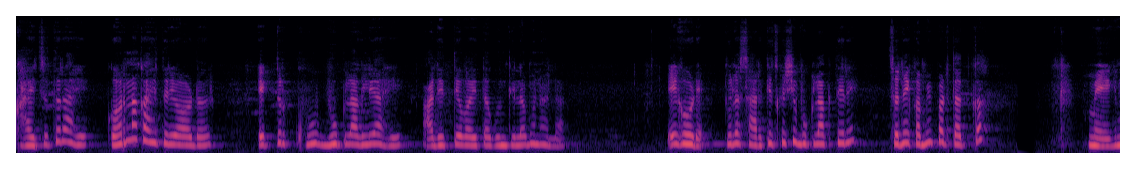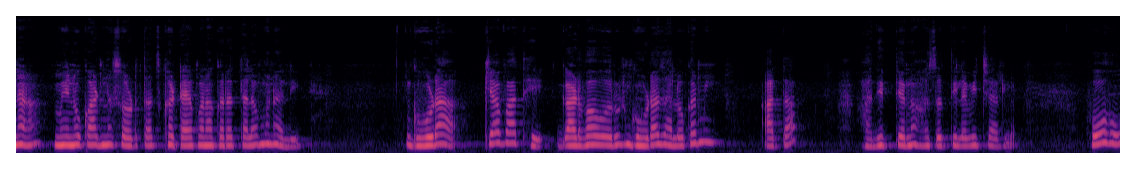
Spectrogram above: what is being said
खायचं तर आहे. कर ना काहीतरी ऑर्डर. एकतर खूप भूक लागली आहे आदित्य वैतागून तिला म्हणाला ए घोड्या तुला सारखीच कशी भूक लागते रे? चणे कमी पडतात का? मेघना मेनू कार्ड न सोडताच खटायपणा करत त्याला म्हणाली घोडा क्या बात हे? गाढवावरून घोडा झालो का मी? आता? आदित्यनं हसत तिला विचारलं. हो हो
